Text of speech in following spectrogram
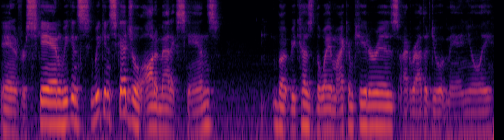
And for scan, we can we can schedule automatic scans, but because of the way my computer is, I'd rather do it manually.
